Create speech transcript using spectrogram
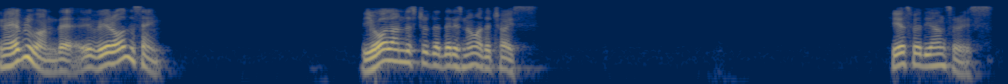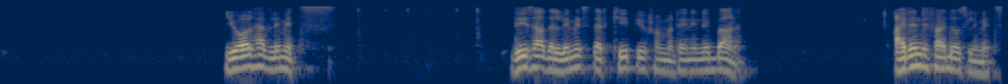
You know, everyone there, we are all the same. You all understood that there is no other choice. Here's where the answer is. You all have limits. These are the limits that keep you from attaining Nibbana. Identify those limits.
